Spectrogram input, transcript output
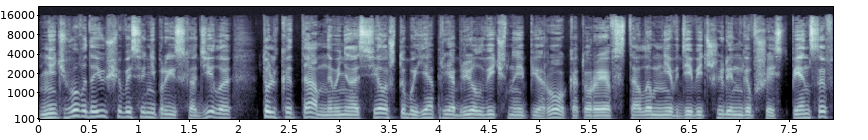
Ничего выдающегося не происходило, только там на меня насело, чтобы я приобрел вечное перо, которое встало мне в 9 шиллингов 6 пенсов,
